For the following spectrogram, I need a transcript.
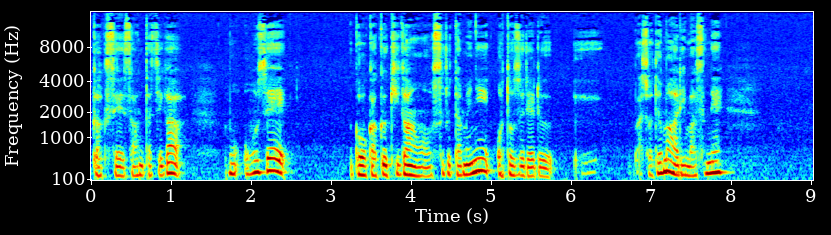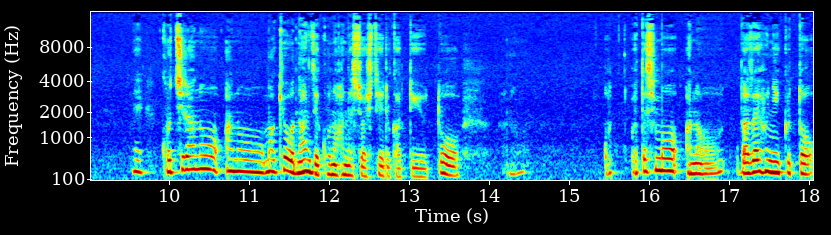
学生さんたちがもう大勢合格祈願をするために訪れる場所でもありますね。でこちらのあの、まあ、今日なぜこの話をしているかっていうとあの私もあの太宰府に行くと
